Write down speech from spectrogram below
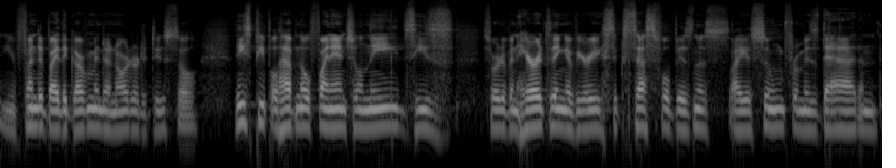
you're funded by the government in order to do so. These people have no financial needs. He's sort of inheriting a very successful business, I assume, from his dad, and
